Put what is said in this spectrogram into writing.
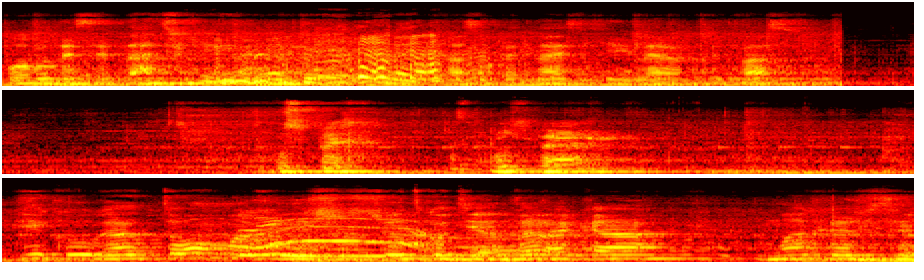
по десетачки. Това са 15 000 лева пред вас. Успех! Успех! И когато махнеш чуткотията ръка, маха се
